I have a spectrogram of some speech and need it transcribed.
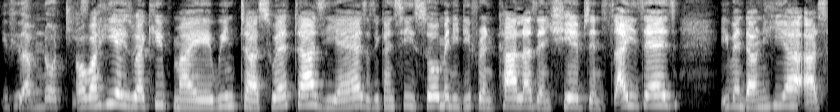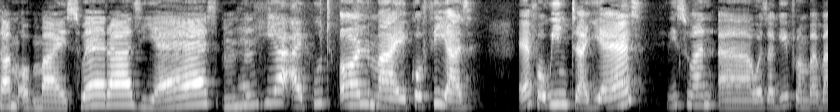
If you have noticed. Over here is where I keep my winter sweaters. Yes, as you can see, so many different colors and shapes and sizes. Even down here are some of my sweaters. Yes. Mm -hmm. Here I put all my kofias eh, for winter. Yes. This one uh, was a gift from Baba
